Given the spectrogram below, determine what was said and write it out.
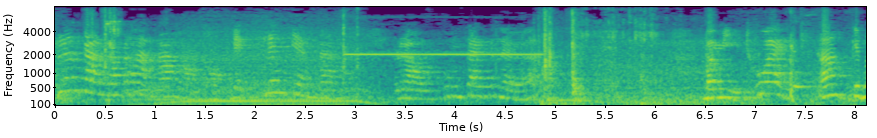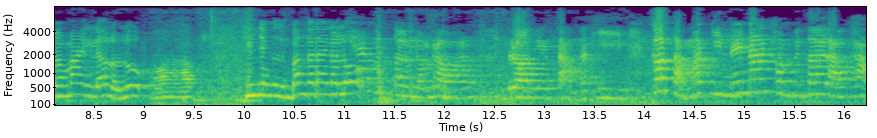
เรื่องการรับประทานอาหารของเด็กเล่นเกมนั้นเราภูมิใจเสนอบะหมี่ถ้วยอะกินมาม่าอีกแล้วเหรอลูกครับกินอย่างอื่นบ้างก็ได้นะลูกแค่คุณเติมน้ำร้อน รอเพียงสามนาที ก็สามารถกินได้หน้าคอมพิวเตอร์แล้วค่ะ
